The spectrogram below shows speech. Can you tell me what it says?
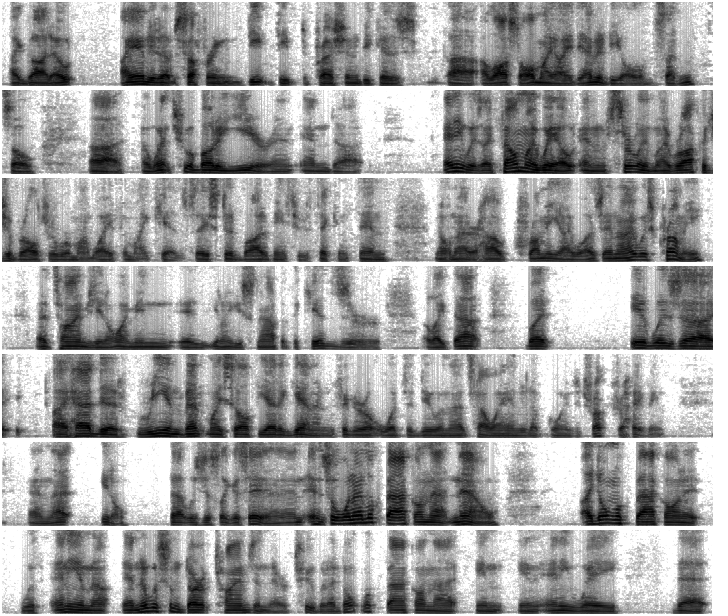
I got out. I ended up suffering deep, deep depression because uh, I lost all my identity all of a sudden. So uh, I went through about a year and, and uh, anyways, I found my way out and certainly my rock of Gibraltar were my wife and my kids. They stood by me through thick and thin, no matter how crummy I was. And I was crummy at times, you know, I mean, it, you know, you snap at the kids or, or like that, but it was, uh, I had to reinvent myself yet again and figure out what to do. And that's how I ended up going to truck driving. And that, you know, that was just like I say. And, and so when I look back on that now, I don't look back on it with any amount, and there was some dark times in there too, but I don't look back on that in, in any way that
